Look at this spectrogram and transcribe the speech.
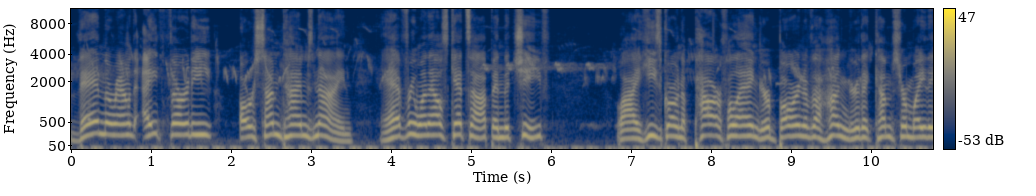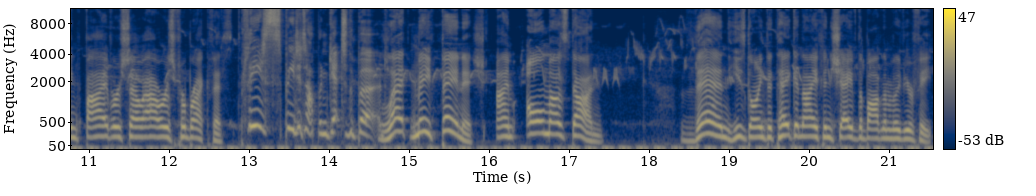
Then around 8:30 or sometimes 9, everyone else gets up and the chief why, he's grown a powerful anger born of the hunger that comes from waiting 5 or so hours for breakfast. Please speed it up and get to the bird. Let me finish. I'm almost done. Then he's going to take a knife and shave the bottom of your feet.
